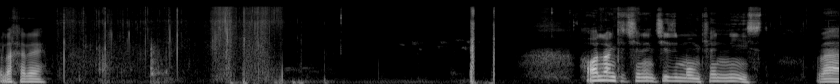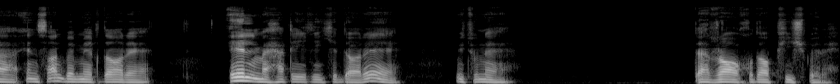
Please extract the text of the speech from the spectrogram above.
بالاخره حالا که چنین چیزی ممکن نیست و انسان به مقدار علم حقیقی که داره می‌تونه در راه خدا پیش بره.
